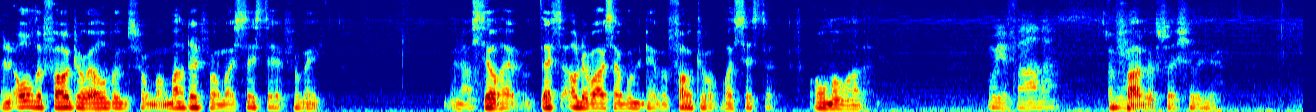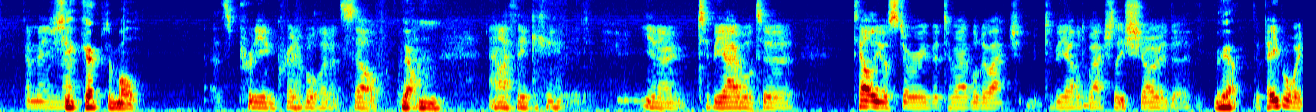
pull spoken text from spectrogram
and all the photo albums from my mother, from my sister, for me. And I still have them. That's otherwise I wouldn't have a photo of my sister or my mother. or your father. My Yeah. father especially. Yeah. I mean, She kept them all. that's pretty incredible in itself. Yeah. Um, and I think, you know, to be able to tell your story, but to be able to act, to be able to actually show the Yeah. the people we're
